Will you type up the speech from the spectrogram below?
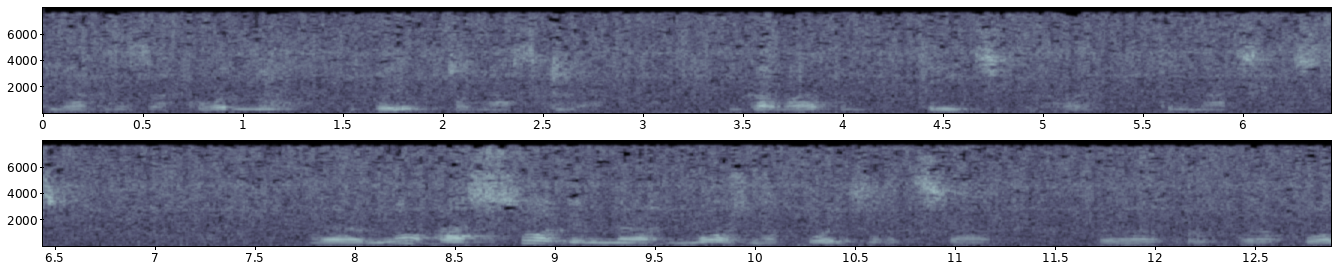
клятвы законной, был по нас клятва. Галатам, 3 глава, 13 стих. Э, но особенно можно пользоваться э, по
